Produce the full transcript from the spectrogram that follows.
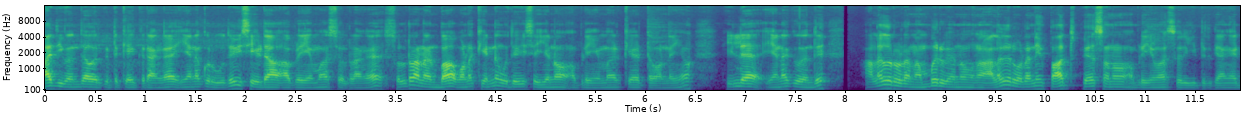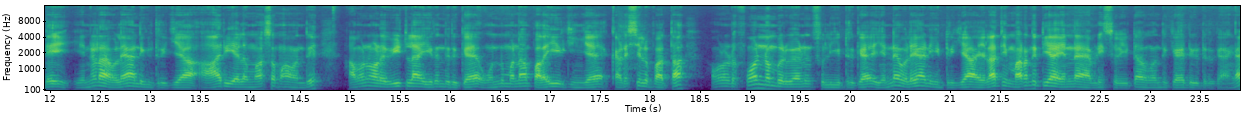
ஆதி வந்து அவர்கிட்ட கேட்குறாங்க எனக்கு ஒரு உதவி செய்டா அப்படிங்கிற மாதிரி சொல்கிறாங்க சொல்கிறா நண்பா உனக்கு என்ன உதவி செய்யணும்? அப்படிங்கிற மாதிரி கேட்ட உடனேயும் இல்லை எனக்கு வந்து அழகரோட நம்பர் வேணும். நான் அழகர் உடனே பார்த்து பேசணும் அப்படிங்கிற மாதிரி சொல்லிக்கிட்டு இருக்காங்க. டேய் என்னடா விளையாண்டுக்கிட்டு இருக்கியா? ஆறு ஏழு மாதமாக வந்து அவனோட வீட்டில் இருந்திருக்க. ஒன்று மணி பழகிருக்கீங்க கடைசியில் பார்த்தா அவனோட ஃபோன் நம்பர் வேணும்னு சொல்லிக்கிட்டு இருக்க. என்ன விளையாடிக்கிட்டு இருக்கியா? எல்லாத்தையும் மறந்துட்டியா என்ன? அப்படின்னு சொல்லிட்டு அவங்க வந்து கேட்டுக்கிட்டு இருக்காங்க.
